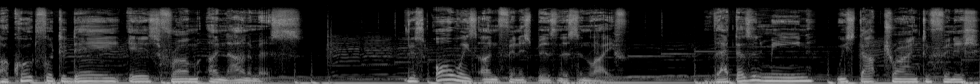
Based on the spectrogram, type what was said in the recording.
Our quote for today is from Anonymous. There's always unfinished business in life. That doesn't mean we stop trying to finish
